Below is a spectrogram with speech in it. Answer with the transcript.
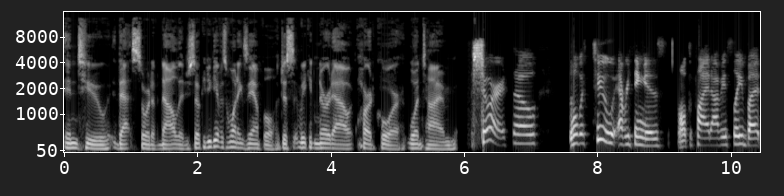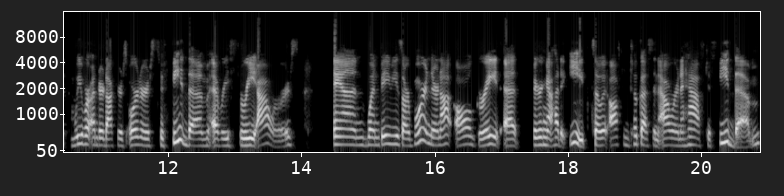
into that sort of knowledge. So, could you give us one example? Just we can nerd out hardcore one time. Sure. So, well, with two, everything is multiplied, obviously, but we were under doctor's orders to feed them every three hours. And when babies are born, they're not all great at figuring out how to eat. So, it often took us an hour and a half to feed them.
